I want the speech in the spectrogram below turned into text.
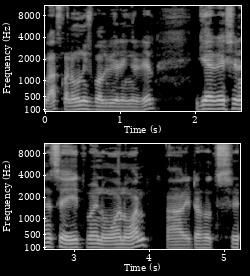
প্লাস মানে উনিশ বল বিয়ারিং এর রেল গিয়ার রেশন হচ্ছে এইট পয়েন্ট ওয়ান ওয়ান আর এটা হচ্ছে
